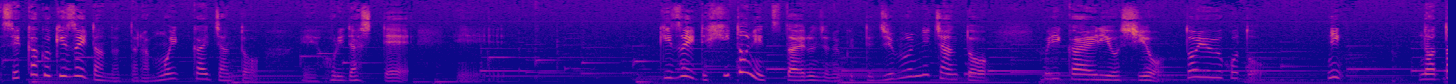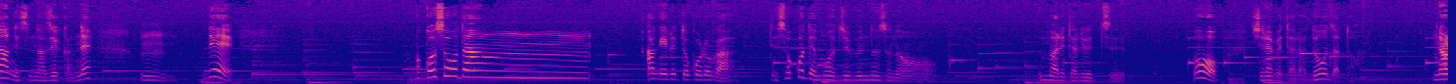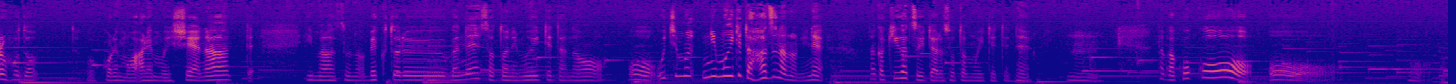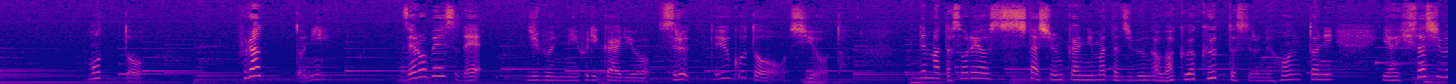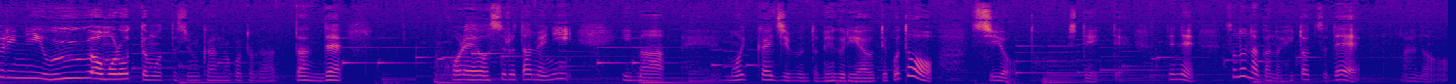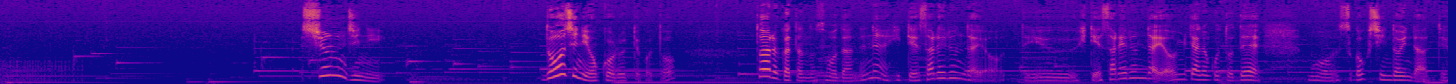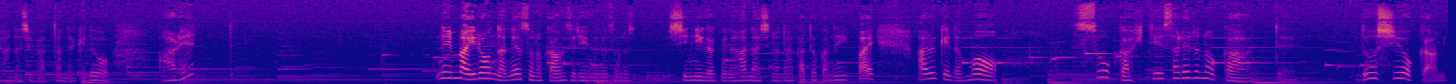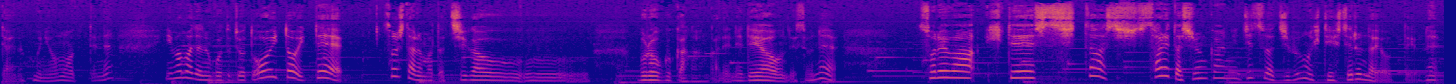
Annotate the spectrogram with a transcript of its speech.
せっかく気づいたんだったらもう一回ちゃんと、えー、掘り出して、えー、気づいて人に伝えるんじゃなくて自分にちゃんと振り返りをしようということになったんですなぜかね、うん、でご相談あげるところがあってそこでもう自分のその生まれたルーツを調べたらどうだと。なるほど。これもあれも一緒やなって。今そのベクトルがね外に向いてたのをうちに向いてたはずなのにね。なんか気がついたら外向いててね。うん。だかここをもっとフラットにゼロベースで自分に振り返りをするということをしようと。でまたそれをした瞬間にまた自分がワクワクっとするね。本当に。いや久しぶりにうわおもろって思った瞬間のことがあったんでこれをするために今、えー、もう一回自分と巡り合うということをしようとしていて。でねその中の一つで、あのー、瞬時に同時に起こるってこと？とある方の相談でね否定されるんだよっていう否定されるんだよみたいなことでもうすごくしんどいんだっていう話があったんだけどあれって？ねまあいろんなねそのカウンセリングのその心理学の話の中とかねいっぱいあるけどもそうか否定されるのかってどうしようかみたいな風に思ってね今までのことちょっと置いといてそしたらまた違うブログかなんかでね出会うんですよね。それは否定したされた瞬間に実は自分を否定してるんだよっていうね。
